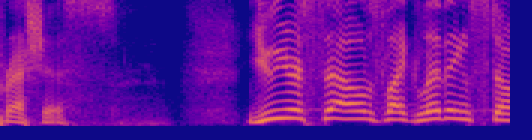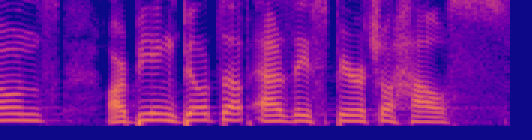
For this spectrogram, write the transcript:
precious. You yourselves, like living stones, are being built up as a spiritual house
